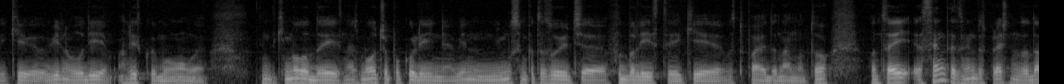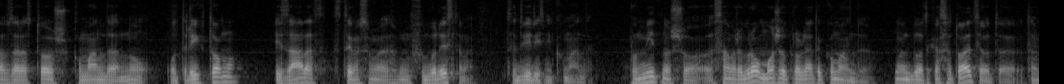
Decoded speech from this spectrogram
який вільно володіє англійською мовою, він такий молодий, знаєш, молодше покоління, він, йому симпатизують е, футболісти, які виступають Динамо. То оцей синтез він, безперечно, додав зараз того, що команда ну, от рік тому і зараз з тими самими футболістами це дві різні команди. Помітно, що сам Ребров може управляти командою. Ну, була така ситуація, от е, там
